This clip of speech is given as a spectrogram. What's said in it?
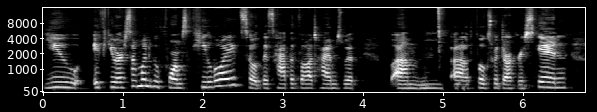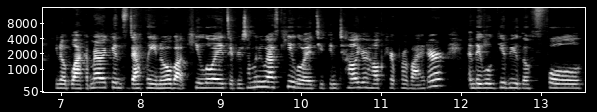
You, if you are someone who forms keloids, so this happens a lot of times with um, mm. uh, folks with darker skin, you know, Black Americans definitely know about keloids. If you're someone who has keloids, you can tell your healthcare provider, and they will give you the full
